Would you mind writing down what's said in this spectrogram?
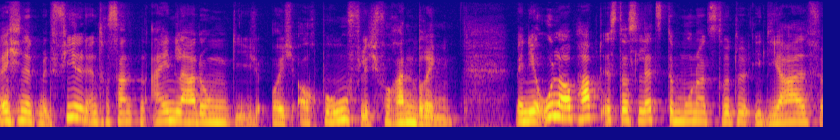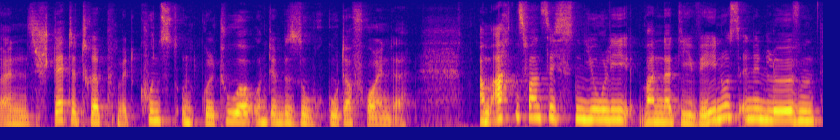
Rechnet mit vielen interessanten Einladungen, die euch auch beruflich voranbringen. Wenn ihr Urlaub habt, ist das letzte Monatsdrittel ideal für einen Städtetrip mit Kunst und Kultur und dem Besuch guter Freunde. Am 28. Juli wandert die Venus in den Löwen.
